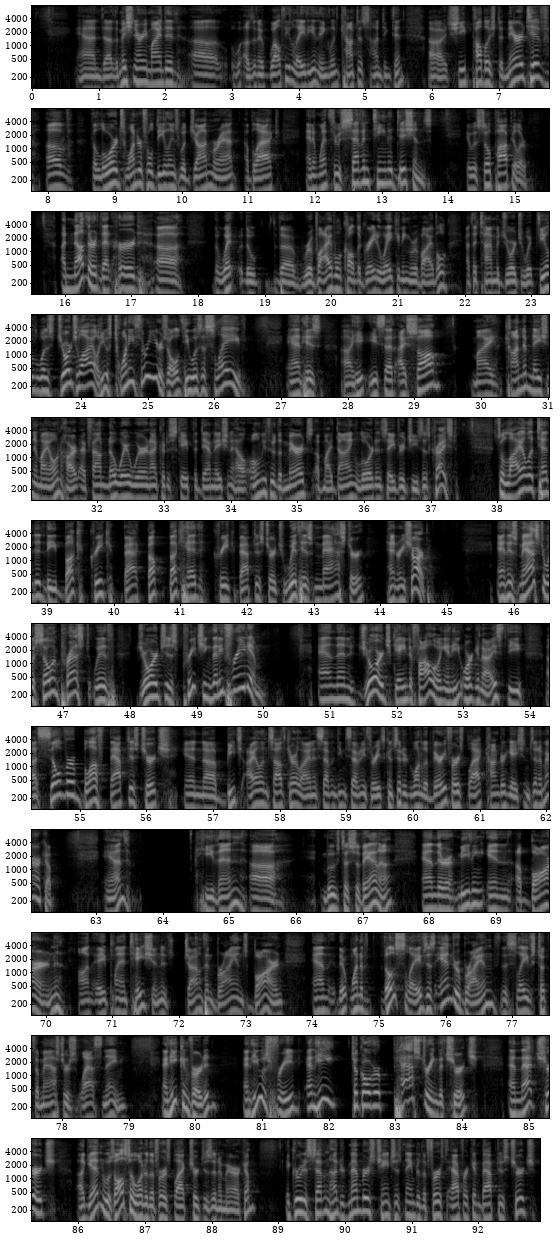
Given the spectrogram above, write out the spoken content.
And uh, the missionary minded uh, was a wealthy lady in England, Countess Huntingdon. Uh, she published a narrative of the Lord's wonderful dealings with John Marrant, a black, and it went through 17 editions. It was so popular. Another that heard uh, the, the, the revival called the Great Awakening Revival at the time of George Whitefield was George Liele. He was 23 years old, he was a slave. And his, uh, he, he said, I saw my condemnation in my own heart. I found nowhere wherein I could escape the damnation of hell, only through the merits of my dying Lord and Savior, Jesus Christ. So Liele attended the Buck Creek, Buckhead Creek Baptist Church with his master, Henry Sharp. And his master was so impressed with George's preaching that he freed him. And then George gained a following and he organized the uh, Silver Bluff Baptist Church in uh, Beech Island, South Carolina, 1773. It's considered one of the very first black congregations in America. And he then uh, moves to Savannah and they're meeting in a barn on a plantation. It's Jonathan Bryan's barn. And one of those slaves is Andrew Bryan. The slaves took the master's last name. And he converted and he was freed and he took over pastoring the church. And that church, again, was also one of the first black churches in America. It grew to 700 members, changed its name to the First African Baptist Church.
